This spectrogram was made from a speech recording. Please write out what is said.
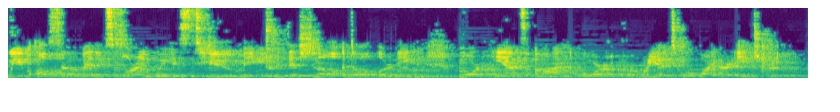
we've also been exploring ways to make traditional adult learning more hands on or appropriate to a wider age group.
